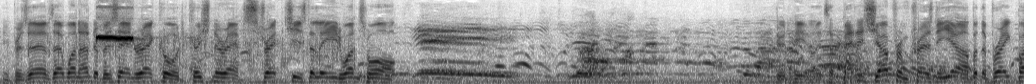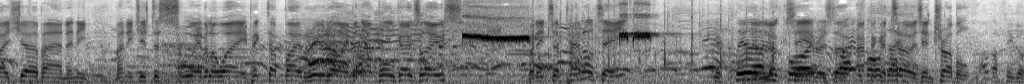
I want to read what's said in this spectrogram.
He preserves that 100% record. Kushnarev stretches the lead once more. Good heel. It's a better shove from Krasnoyar, but the break by Sherban, and he manages to swivel away. Picked up by Rudoy, but that ball goes loose. But it's a penalty. It looks here as though Flat ball Apakato down. is in trouble. Off you go.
